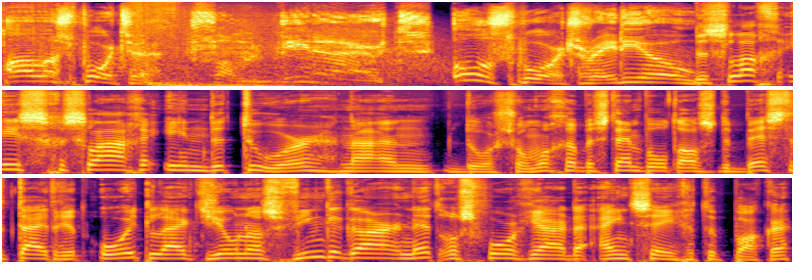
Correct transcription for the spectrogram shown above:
Alle sporten van binnenuit. All Sport Radio. De slag is geslagen in de Tour. Na een door sommigen bestempeld als de beste tijdrit ooit... lijkt Jonas Vingegaard net als vorig jaar de eindzege te pakken.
